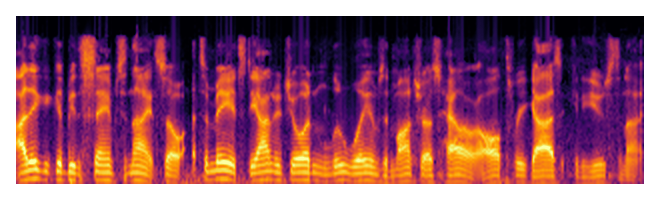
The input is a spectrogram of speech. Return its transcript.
I think it could be the same tonight. So to me, it's DeAndre Jordan, Lou Williams, and Montrezl Harrell are all three guys that can use tonight.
